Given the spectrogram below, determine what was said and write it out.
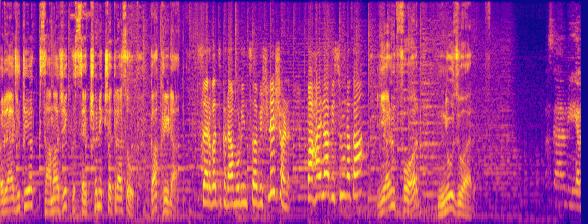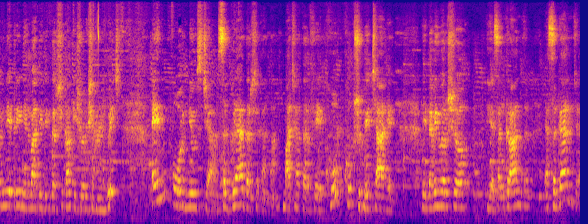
राजकीय सामाजिक शैक्षणिक क्षेत्र असो का क्रीडा? सर्वच घडामोडींचं विश्लेषण पाहायला विसरू नका. एन फॉर न्यूज वर. नमस्कार मी अभिनेत्री निर्माती दिग्दर्शिका किशोरी शहाणविच एन फोर न्यूजच्या सगळ्या दर्शकांना माझ्यातर्फे खूप खूप शुभेच्छा आहेत. हे नवीन वर्ष हे संक्रांत या सगळ्यांच्या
